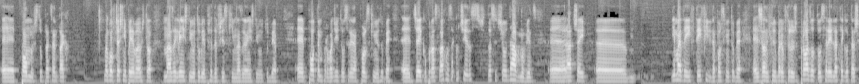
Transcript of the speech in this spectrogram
e, pomysł w 100%, no bo wcześniej pojawiało się to na zagranicznym YouTubie, przede wszystkim na zagranicznym YouTubie. E, potem prowadzili tą serię na polskim YouTubie e, Jacob oraz Lachu, zakończyli dosyć, dosyć dawno, więc e, raczej e, nie ma tej, w tej chwili na polskim YouTubie e, żadnych YouTuberów, którzy prowadzą tą serię, dlatego też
